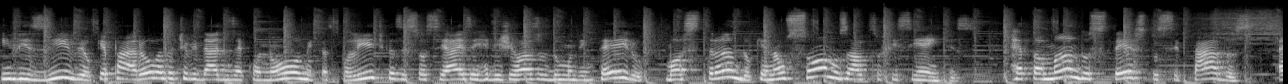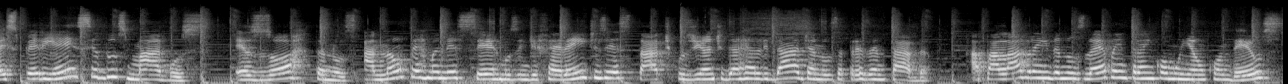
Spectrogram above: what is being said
invisível que parou as atividades econômicas, políticas e sociais e religiosas do mundo inteiro, mostrando que não somos autossuficientes. Retomando os textos citados, a experiência dos magos exorta-nos a não permanecermos indiferentes e estáticos diante da realidade a nos apresentada. A palavra ainda nos leva a entrar em comunhão com Deus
